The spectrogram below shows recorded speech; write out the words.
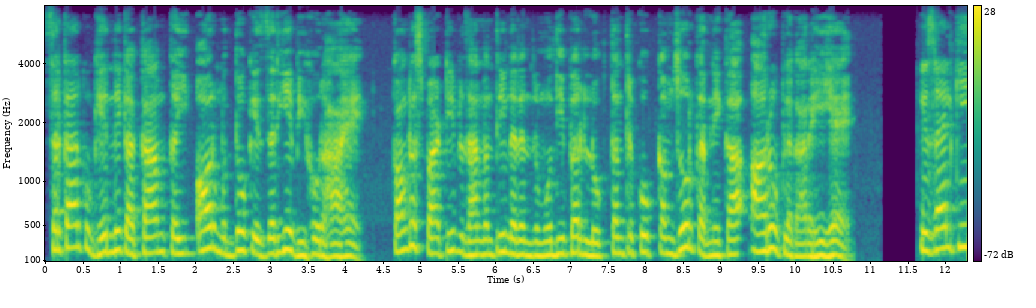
सरकार को घेरने का काम कई और मुद्दों के ज़रिए भी हो रहा है। कांग्रेस पार्टी प्रधानमंत्री नरेंद्र मोदी पर लोकतंत्र को कमज़ोर करने का आरोप लगा रही है। इसराइल की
